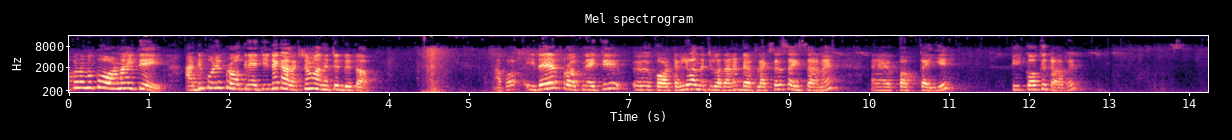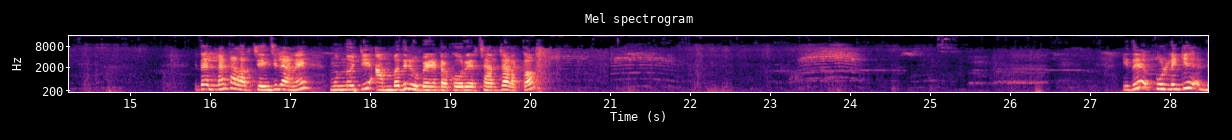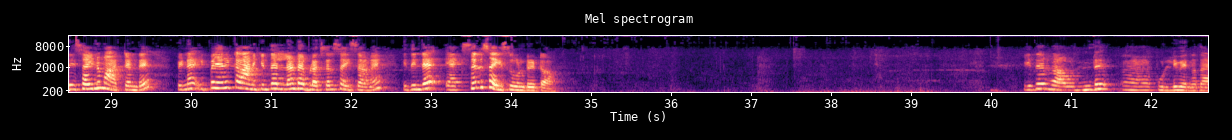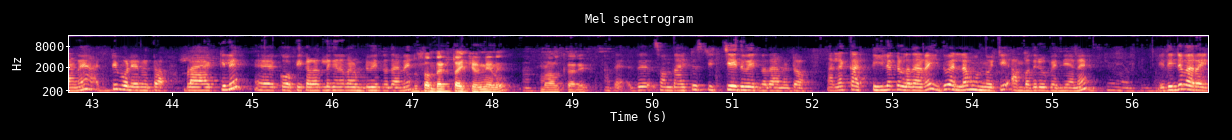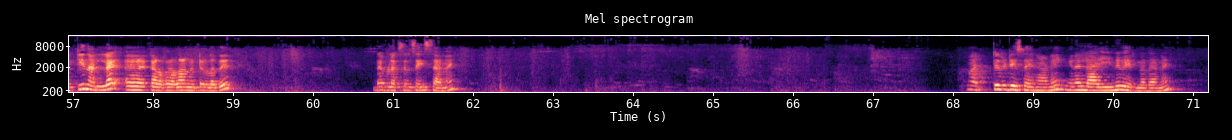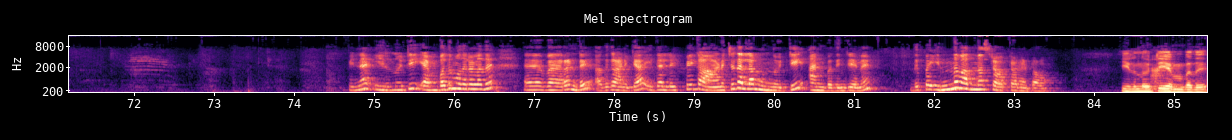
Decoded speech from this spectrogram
അപ്പൊ നമുക്ക് ഓണായിട്ടേ അടിപൊളി ഫ്രോക്ക് കളക്ഷൻ വന്നിട്ടുണ്ട് കേട്ടോ അപ്പോൾ ഇത് ഫ്രോക്ക് കോട്ടണിൽ വന്നിട്ടുള്ളതാണ്. ഡബിൾ എക്സൽ സൈസാണ് പഫ് കൈ പീക്കോക്ക് കളറ് ഇതെല്ലാം കളർ ചേഞ്ചിലാണ് മുന്നൂറ്റി അമ്പത് രൂപയാണ് കേട്ടോ കൊറിയർ ചാർജ് അടക്കം. ഇത് പുള്ളിക്ക് ഡിസൈന് മാറ്റണ്ട്. പിന്നെ ഇപ്പൊ ഞാൻ കാണിക്കുന്നത് എല്ലാം ഡബിൾ എക്സൽ ആണ്. ഇതിന്റെ എക്സൽ സൈസും ഉണ്ട് കേട്ടോ ഇത് റൗണ്ട് പുള്ളി വരുന്നതാണ്. അടിപൊളിയാണ് കേട്ടോ ബ്ലാക്കിൽ കോഫി കളറിൽ ഇങ്ങനെ റൗണ്ട് വരുന്നതാണ്. സ്വന്തമായിട്ട് നമ്മളെ ആൾക്കാര്. അതെ ഇത് സ്വന്തമായിട്ട് സ്റ്റിച്ച് ചെയ്ത് വരുന്നതാണ് കേട്ടോ നല്ല കട്ടിയിലൊക്കെ ഉള്ളതാണ്. ഇതും എല്ലാം മുന്നൂറ്റി അമ്പത് രൂപ. തന്നെയാണ് ഇതിന്റെ വെറൈറ്റി നല്ല കളറുകളാണ് കേട്ടുള്ളത് ഡബിൾ എക്സൽ സൈസ് ആണ്. മറ്റൊരു ഡിസൈനാണ് ഇങ്ങനെ ലൈന് വരുന്നതാണ്. പിന്നെ ഇരുന്നൂറ്റി എൺപത് മുതലുള്ളത് വേറെ ഉണ്ട്. അത് കാണിക്കാം. ഇതല്ല ഇപ്പൊ ഈ കാണിച്ചതല്ല മുന്നൂറ്റി അൻപതിന്റെയാണ് ഇതിപ്പോൾ ഇന്ന് വന്ന സ്റ്റോക്കാണ് കേട്ടോ ഇരുന്നൂറ്റി എൺപത്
